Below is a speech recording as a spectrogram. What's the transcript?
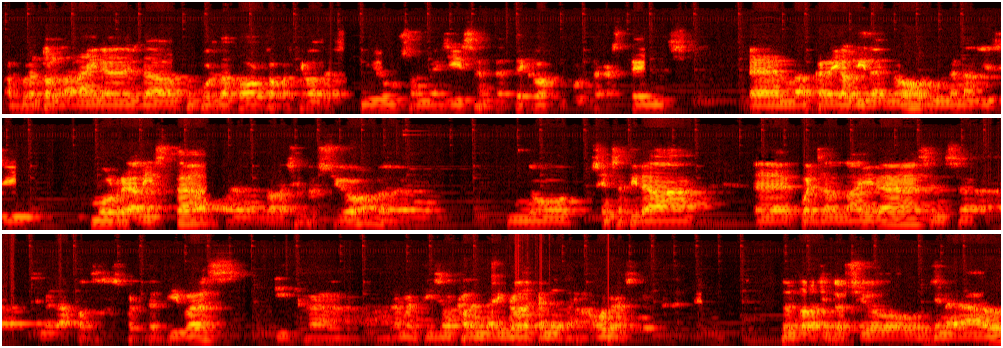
ha posat tot a l'aire des del concurs de foc, el festival d'estiu, Sant Magí, Santa Tecla, el concurs de castells, eh, el que deia el Didac, no? una anàlisi molt realista eh, de la situació, eh, no, sense tirar eh, coets en l'aire, sense generar falses expectatives i que ara mateix el calendari no depèn de Tarragona, sinó que depèn doncs, de la situació general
